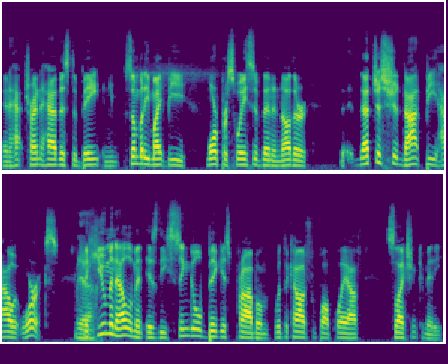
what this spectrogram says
and ha- trying to have this debate and you, somebody might be more persuasive than another th- that just should not be how it works. Yeah. the human element is the single biggest problem with the college football playoff selection committee.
